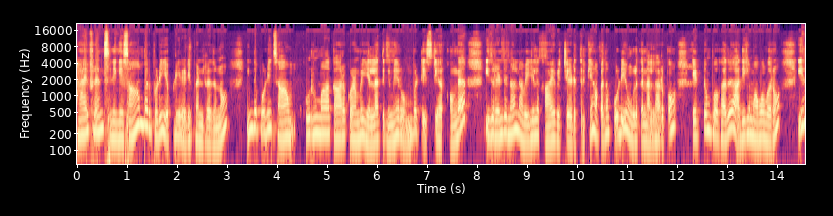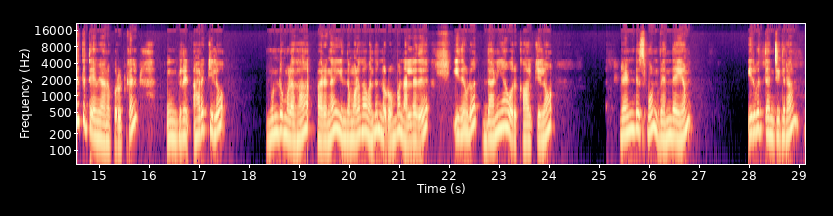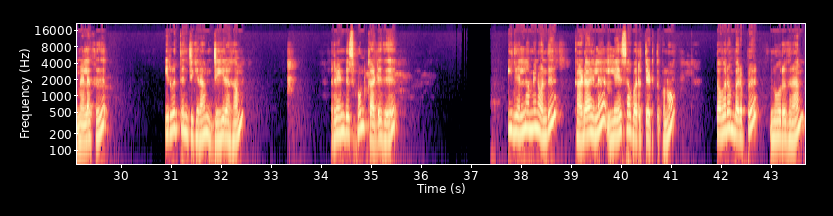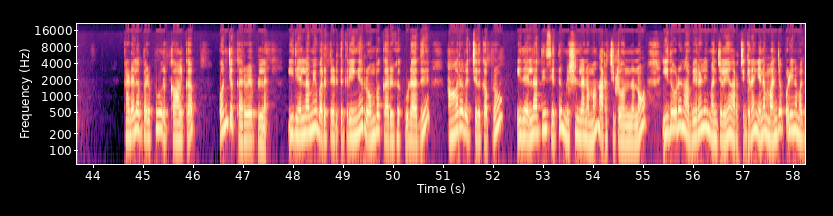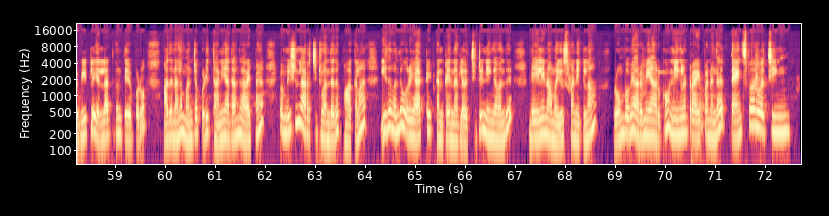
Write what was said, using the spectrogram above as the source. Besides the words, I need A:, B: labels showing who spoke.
A: Hi friends நீங்கள் சாம்பார் பொடி எப்படி ரெடி பண்ணுறதுனோ இந்த பொடி சாம் குருமா காரக்குழம்பு எல்லாத்துக்குமே ரொம்ப டேஸ்டியாக இருக்குங்க. இது ரெண்டு நாள் நான் வெயிலில் காய வச்சு எடுத்திருக்கேன். அப்போ தான் பொடி உங்களுக்கு நல்லாயிருக்கும் கெட்டும் போகாது அதிகமாகவும் வரும். இதுக்கு தேவையான பொருட்கள் அரை கிலோ குண்டு மிளகா பாருங்கள் இந்த மிளகா வந்து ரொம்ப நல்லது. இதோட தனியா ஒரு கால் கிலோ ரெண்டு ஸ்பூன் வெந்தயம் இருபத்தஞ்சு கிராம் மிளகு இருபத்தஞ்சி கிராம் ஜீரகம் ரெண்டு ஸ்பூன் கடுகு. இது எல்லாமே நான் வந்து கடாயில் லேசாக வறுத்து எடுத்துக்கணும். துவரம்பருப்பு நூறு கிராம் கடலைப்பருப்பு ஒரு கால் கப் கொஞ்சம் கருவேப்பிலை. இது எல்லாமே வறுத்து எடுத்துக்கிறீங்க ரொம்ப கருகக்கூடாது. ஆற வச்சதுக்கப்புறம் இது எல்லாத்தையும் சேர்த்து மிஷினில் நம்ம அரைச்சிட்டு வந்துடணும். இதோட நான் விரலி மஞ்சளையும் அரைச்சிக்கிறேன். ஏன்னா மஞ்சப்பொடி நமக்கு வீட்டில் எல்லாத்துக்கும் தேவைப்படும். அதனால மஞ்சப்பொடி தனியாக தாங்க அரைப்பேன். இப்போ மிஷினில் அரைச்சிட்டு வந்ததை பார்க்கலாம். இதை வந்து ஒரு ஏர்டைட் கண்டெய்னரில் வச்சுட்டு நீங்கள் வந்து டெய்லி நாம் யூஸ் பண்ணிக்கலாம். ரொம்பவே அருமையாக இருக்கும். நீங்களும் ட்ரை பண்ணுங்கள் தேங்க்ஸ் ஃபார் வாட்சிங்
